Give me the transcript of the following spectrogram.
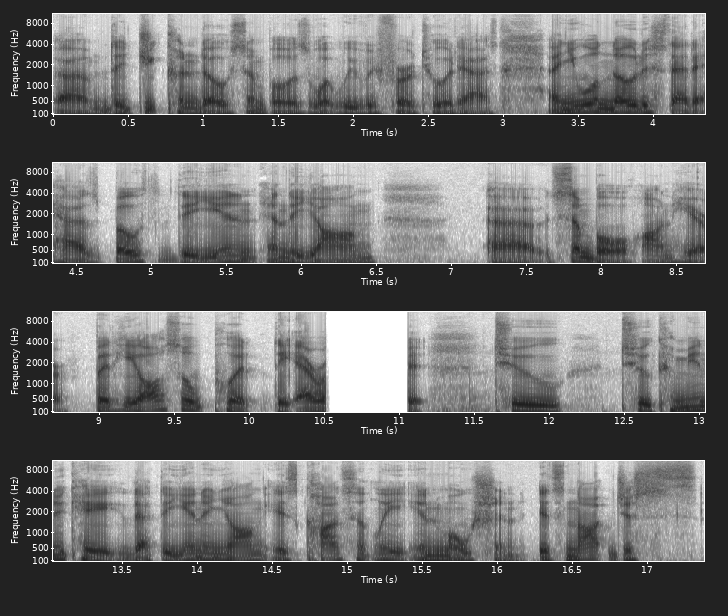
Um, the Jeet Kune Do symbol is what we refer to it as. And you will notice that it has both the yin and the yang uh, symbol on here, but he also put the arrow to to communicate that the yin and yang is constantly in motion. It's not just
